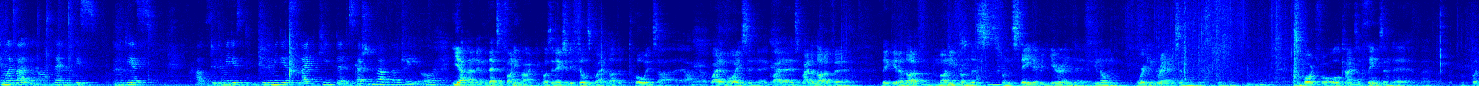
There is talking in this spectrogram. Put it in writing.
And what about um, then these medias? How do the medias do the medias like keep the discussion about poetry or? Yeah, and that's a funny part because it actually fills quite a lot. The poets are, are quite a voice and uh, quite a, it's quite a lot of. Uh, they get a lot of money from this from the state every year, and uh, you know, in working grants and support for all kinds of things. And uh, but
